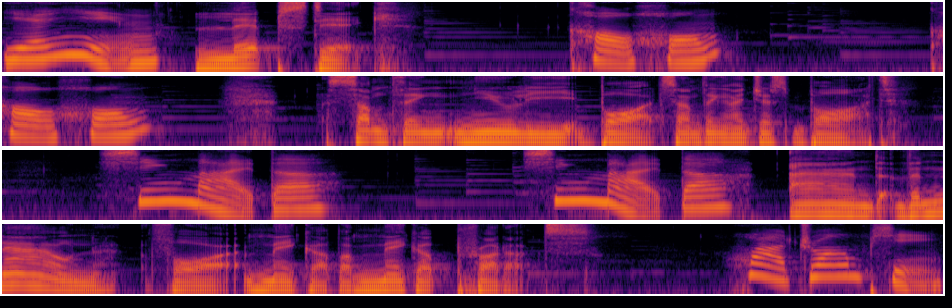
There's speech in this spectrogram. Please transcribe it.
眼影， lipstick, 口红， 口红， something newly bought, something I just bought. 新买的，新买的 And the noun for makeup or makeup products. 化妆品，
